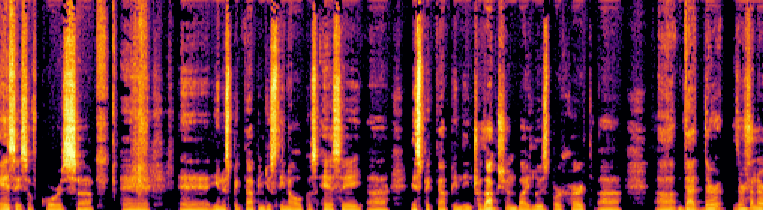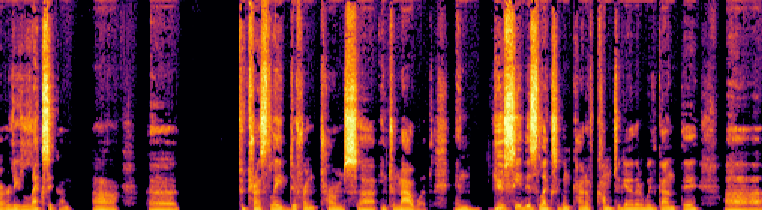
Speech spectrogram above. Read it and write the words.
essays, of course. Uh, uh, uh you know, it's picked up in Justyna Olko's essay. it's picked up in the introduction by Louis Burkhart. that there there's an early lexicon to translate different terms uh, into Nahuatl. And you see this lexicon kind of come together with Gante, uh,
